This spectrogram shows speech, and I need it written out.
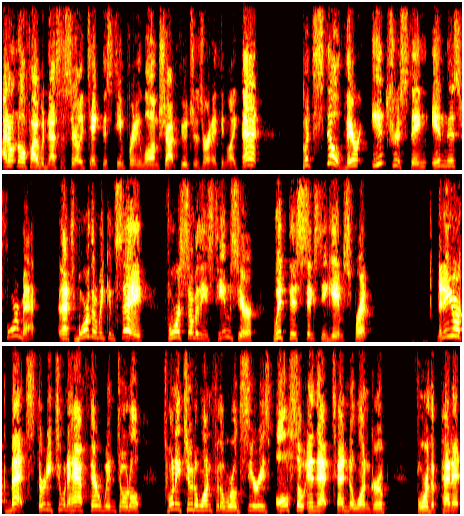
I don't know if I would necessarily take this team for any long shot futures or anything like that. But still, they're interesting in this format. And that's more than we can say for some of these teams here with this 60 game sprint. The New York Mets, 32 and a half, their win total, 22 to 1 for the World Series, also in that 10 to 1 group for the pennant,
